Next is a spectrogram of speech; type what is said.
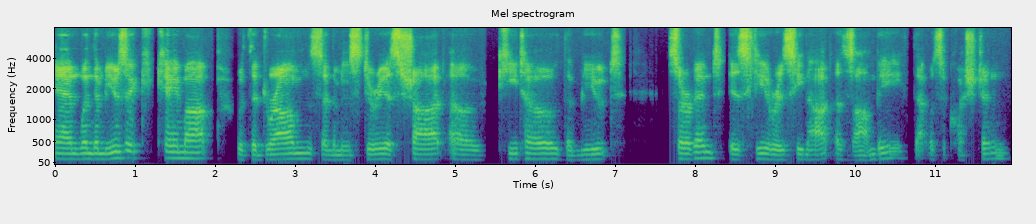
And when the music came up with the drums and the mysterious shot of Quito, the mute servant, is he or is he not a zombie? That was a question.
